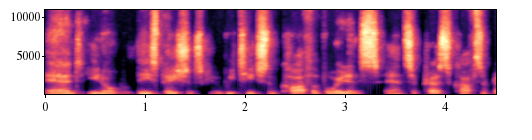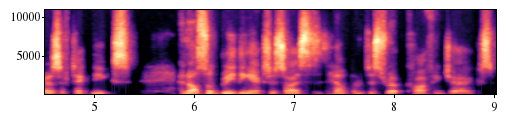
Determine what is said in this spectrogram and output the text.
and you know these patients we teach them cough avoidance and suppress cough suppressive techniques and also breathing exercises that help them disrupt coughing jags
